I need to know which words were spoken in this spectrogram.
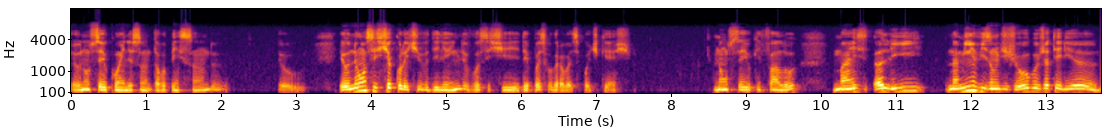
Eu não sei o que o Enderson estava pensando. Eu, eu não assisti a coletiva dele ainda, vou assistir depois que eu gravar esse podcast. Não sei o que ele falou, mas ali, na minha visão de jogo, eu já teria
